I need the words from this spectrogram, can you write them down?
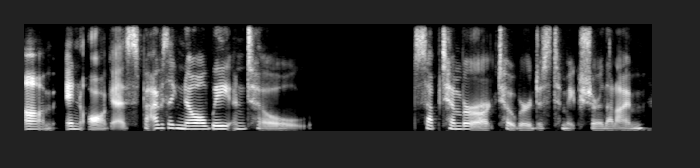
um in August, but I was like, no, I'll wait until September or October just to make sure that I'm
